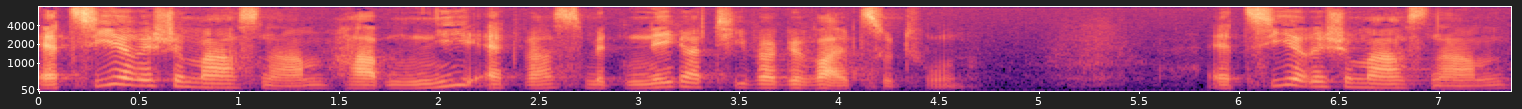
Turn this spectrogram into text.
Erzieherische Maßnahmen haben nie etwas mit negativer Gewalt zu tun. Erzieherische Maßnahmen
